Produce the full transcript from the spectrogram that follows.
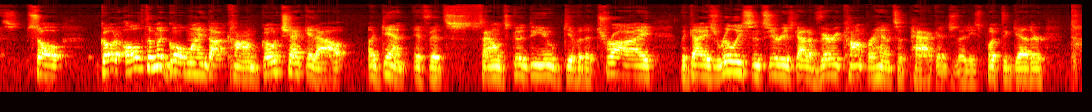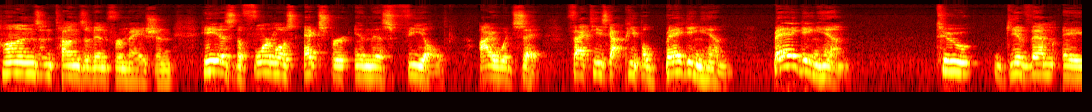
is. So go to ultimategoldmine.com, go check it out. Again, if it sounds good to you, give it a try. The guy is really sincere. He's got a very comprehensive package that he's put together, tons and tons of information. He is the foremost expert in this field, I would say. In fact, he's got people begging him, begging him to give them a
